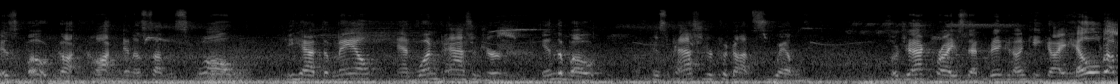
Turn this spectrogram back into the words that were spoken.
His boat got caught in a sudden squall. He had the mail and one passenger in the boat. His passenger could not swim. So Jack Price, that big hunky guy, held up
